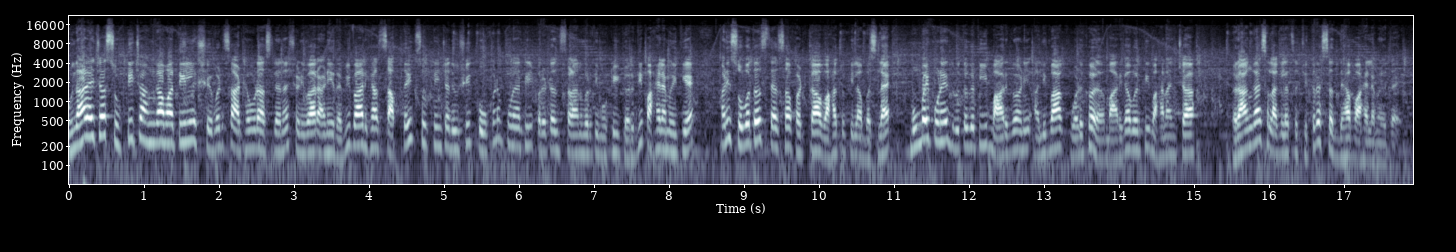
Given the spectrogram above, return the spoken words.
उन्हाळ्याच्या सुट्टीच्या हंगामातील शेवटचा आठवडा असल्यानं शनिवार आणि रविवार ह्या साप्ताहिक सुट्टींच्या दिवशी कोकण पुण्यातील पर्यटन स्थळांवरती मोठी गर्दी पाहायला मिळते आणि सोबतच त्याचा फटका वाहतुकीला बसलाय. मुंबई पुणे द्रुतगती मार्ग आणि अलिबाग वडखळ मार्गावरती वाहनांच्या रांगास लागल्याचं चित्र सध्या पाहायला मिळत आहे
